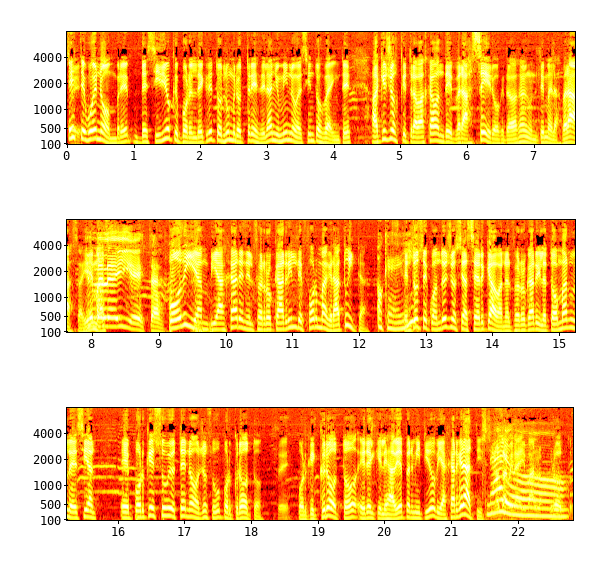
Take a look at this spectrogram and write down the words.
Este buen hombre decidió que por el decreto número 3 del año 1920, aquellos que trabajaban de braceros, que trabajaban en el tema de las brasas y Yo la demás, leí esta. podían viajar en el ferrocarril de forma gratuita. Ok. Entonces, cuando ellos se acercaban al ferrocarril a tomarlo, le decían, eh, ¿por qué sube usted? No, yo subo por Croto. Sí. Porque Croto era el que les había permitido viajar gratis. No, también ahí van los claro. crotos.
